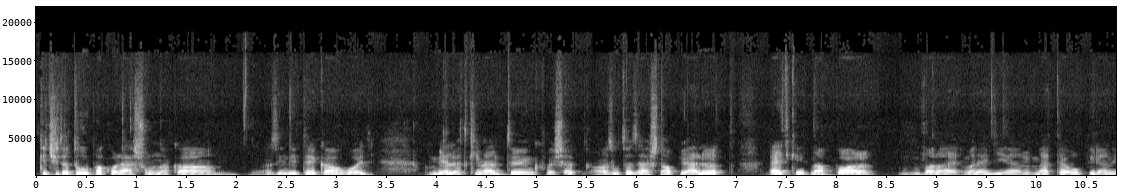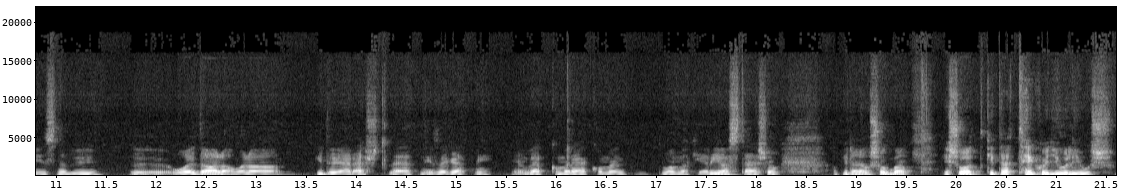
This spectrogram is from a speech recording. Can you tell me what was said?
kicsit a túlpakolásunknak a, az indítéka, hogy mielőtt kimentünk, vagy hát az utazás napja előtt, egy-két nappal van, a, van egy ilyen Meteo Pyrenees nevű oldal, ahol a időjárást lehet nézegetni. Ilyen webkamerákon, meg vannak ilyen riasztások a Pireneusokban, és ott kitették, hogy július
